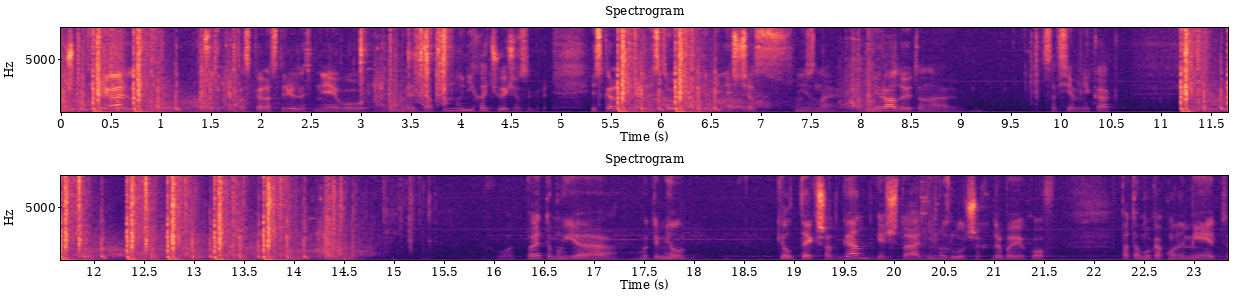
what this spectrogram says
может быть и реально, но что-то как-то скорострельность мне его, блядь, да, ну не хочу я сейчас играть. И скорострельность его как-то меня сейчас, не знаю, не радует она совсем никак. Вот, поэтому я вот имел Killtech Shotgun, я считаю одним из лучших дробовиков, потому как он имеет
